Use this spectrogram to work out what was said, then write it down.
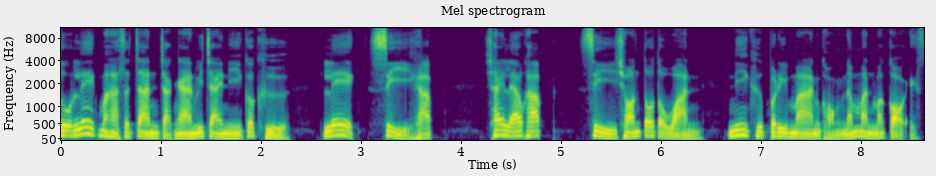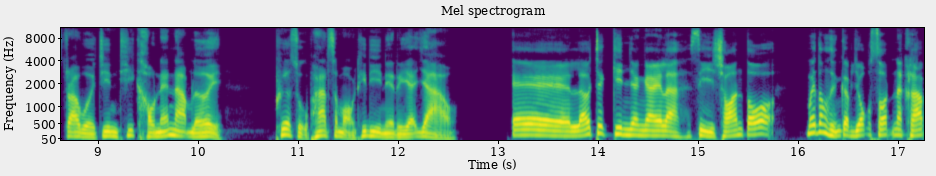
ตัวเลขมหัศจรรย์จากงานวิจัยนี้ก็คือ เลข 4 ครับ ใช่แล้วครับ 4 ช้อนโต๊ะต่อวัน นี่คือปริมาณของน้ำมันมะกอกเอ็กซ์ตร้าเวอร์จินที่เขาแนะนำเลย เพื่อสุขภาพสมองที่ดีในระยะยาว เอแล้วจะกินยังไงล่ะ 4 ช้อนโต๊ะ ไม่ต้องถึงกับยกซดนะครับ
